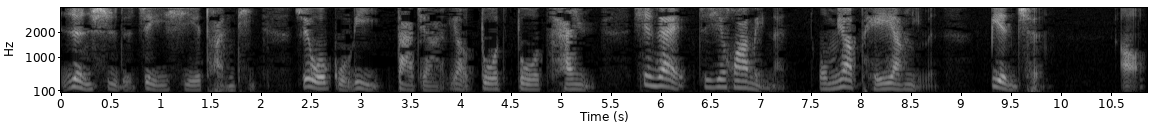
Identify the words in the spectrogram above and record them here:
认识的这一些团体，所以我鼓励大家要多多参与。现在这些花美男，我们要培养你们变成哦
